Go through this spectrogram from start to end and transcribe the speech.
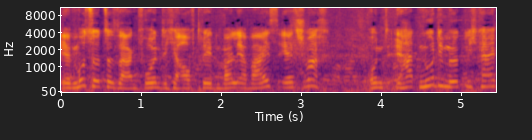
er muss sozusagen freundlicher auftreten, weil er weiß, er ist schwach. Und er hat nur die Möglichkeit,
